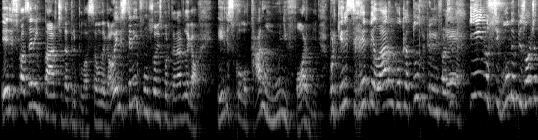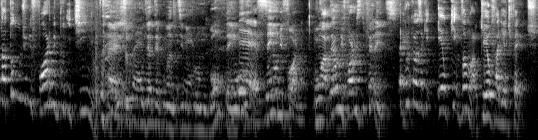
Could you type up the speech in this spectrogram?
Eles fazerem parte da tripulação, legal. Eles terem funções importantes, legal. Eles colocaram um uniforme porque eles se rebelaram contra tudo que aquele uniforme É. fazia. E no segundo episódio já tá todo de uniforme bonitinho. É, isso É, podia ter mantido por um bom tempo, É. sem uniforme. Com até uniformes diferentes. É por causa que eu que vamos lá, o que eu faria diferente?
